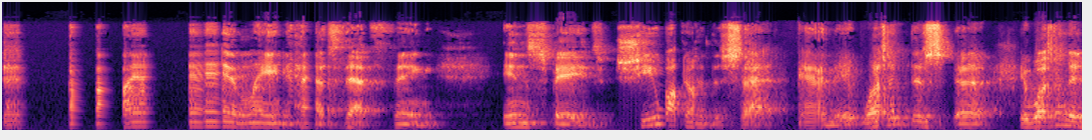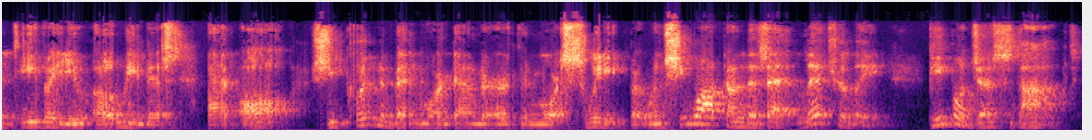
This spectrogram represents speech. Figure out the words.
Diane Lane has that thing in spades. She walked onto the set, and it wasn't this. Uh, it wasn't a diva. You owe me this at all. She couldn't have been more down to earth and more sweet. But when she walked on the set, literally, people just stopped.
